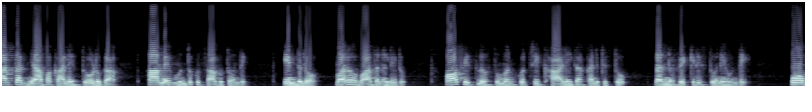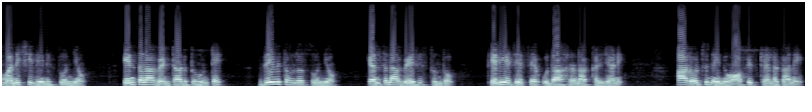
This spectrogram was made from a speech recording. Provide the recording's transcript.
భర్త జ్ఞాపకాలే తోడుగా ఆమె ముందుకు సాగుతోంది. ఇందులో మరో వాదన లేదు. ఆఫీస్లో సుమన్ కుర్చీ ఖాళీగా కనిపిస్తూ నన్ను వెక్కిరిస్తూనే ఉంది. ఓ మనిషి లేని శూన్యం. ఇంతలా వెంటాడుతూ ఉంటే జీవితంలో శూన్యం ఎంతలా వేధిస్తుందో తెలియజేసే ఉదాహరణ కళ్యాణి. ఆ రోజు నేను ఆఫీస్కి వెళ్ళగానే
